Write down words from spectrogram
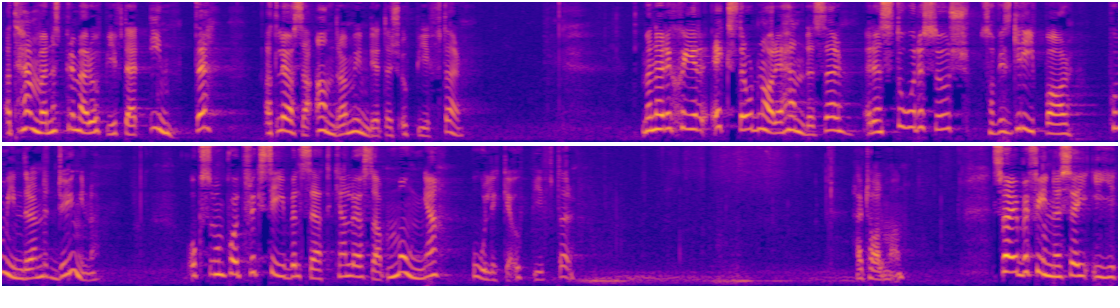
att Hemvärnets primära uppgift är inte att lösa andra myndigheters uppgifter. Men när det sker extraordinära händelser är det en stor resurs som finns gripbar på mindre än ett dygn och som på ett flexibelt sätt kan lösa många olika uppgifter. Herr talman! Sverige befinner sig i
